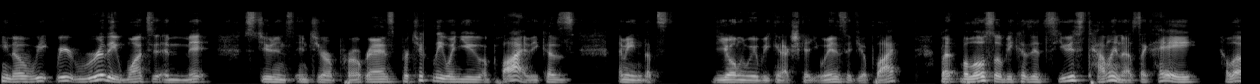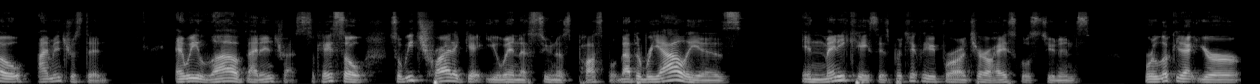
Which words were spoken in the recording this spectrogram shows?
You know, we, we really want to admit students into our programs, particularly when you apply, because I mean, that's the only way we can actually get you in is if you apply. But but also because it's you telling us like, hey, hello, I'm interested. And we love that interest okay? So so we try to get you in as soon as possible. Now the reality is in many cases particularly for ontario high school students we're looking at your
